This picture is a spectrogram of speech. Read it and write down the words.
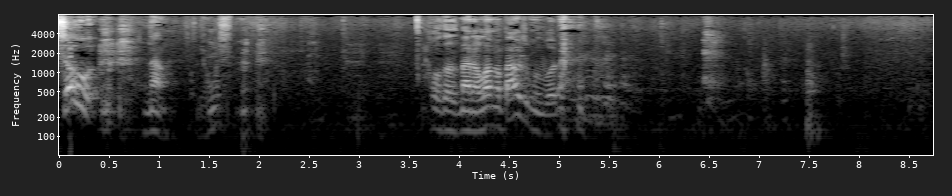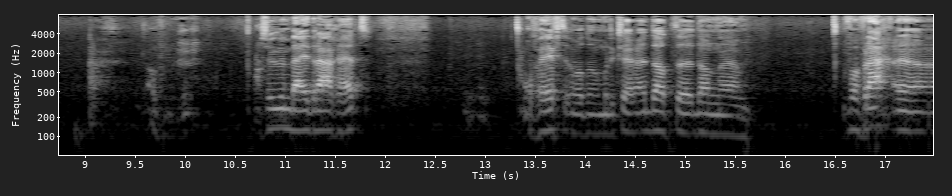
Zo. Nou, jongens. Ik hoop dat het maar een lange pauze moet worden. Als u een bijdrage hebt, of heeft, wat moet ik zeggen, dat uh, dan uh, van vraag, uh,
